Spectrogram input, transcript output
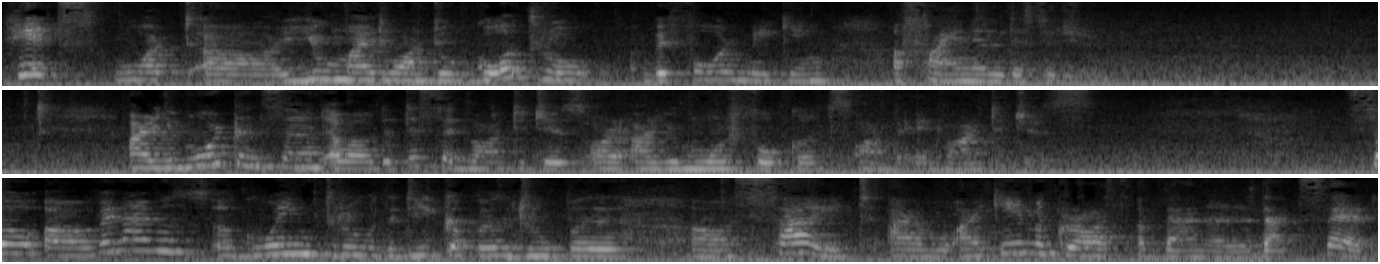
hits what uh, you might want to go through before making a final decision. Are you more concerned about the disadvantages or are you more focused on the advantages so uh, when I was uh, going through the decoupled Drupal uh, site, I, I, came across a banner that said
